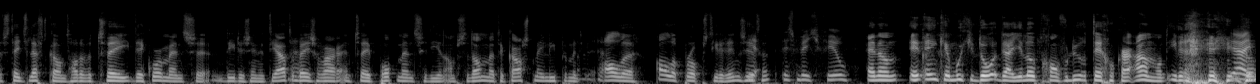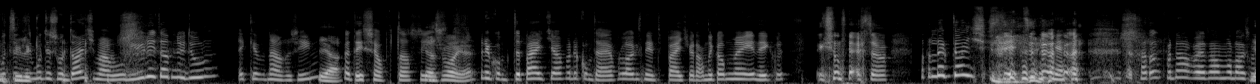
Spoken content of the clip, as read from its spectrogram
stage left kant hadden we twee decormensen die dus in het theater Ja. bezig waren. En twee propmensen die in Amsterdam met de cast meeliepen met Ja. alle, alle props die erin zitten. Ja, het is een beetje veel. En dan in één keer moet je door, ja, je loopt gewoon voortdurend tegen elkaar aan, want iedereen Ja, je moet, je natuurlijk... moet een soort dansje maken. Hoe jullie dat nu doen, ik heb het nou gezien. Ja, Het is zo fantastisch. dat is mooi hè? En dan komt het tapijtje af en dan komt hij even langs, neemt het tapijtje aan de andere kant mee. En ik, ik stond echt zo, wat een leuk dansje is dit. Ja. het gaat op en af en allemaal langs Ja.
